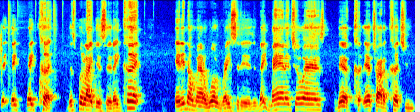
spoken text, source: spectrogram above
they, they they cut. Let's put it like this here. They cut and it don't matter what race it is. If they mad at your ass, they'll cut they'll try to cut you,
